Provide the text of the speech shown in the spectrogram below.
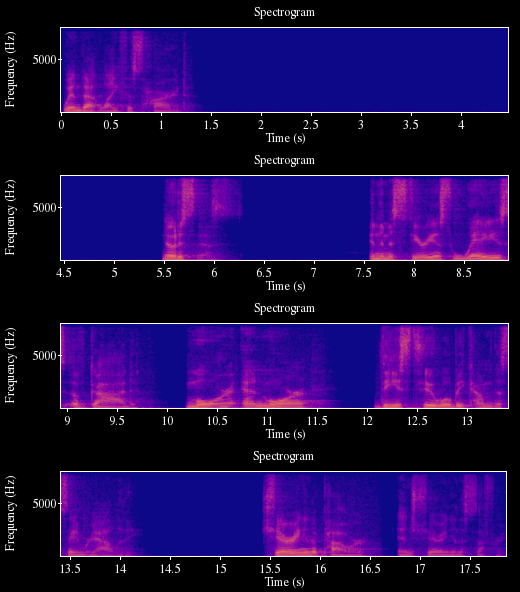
when that life is hard. Notice this. In the mysterious ways of God, more and more, these two will become the same reality sharing in the power and sharing in the suffering.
